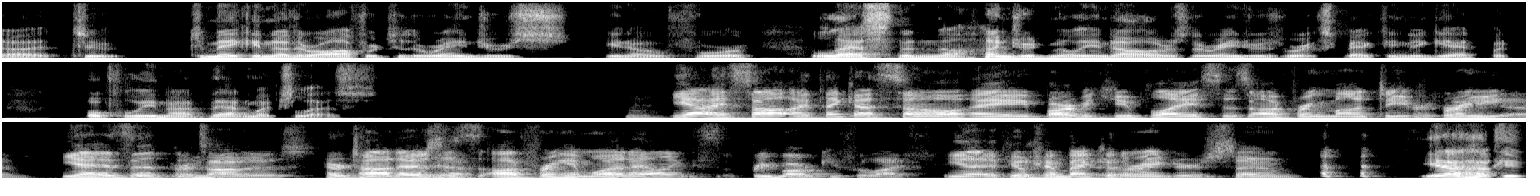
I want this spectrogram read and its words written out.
uh, to to make another offer to the Rangers. You know, for less than the hundred million dollars the Rangers were expecting to get, but hopefully not that much less. Yeah, I saw. I think I saw a barbecue place is offering Monty free. Yeah, yeah is it Hurtado's? Hurtado's yeah. is offering him what, Alex? Free barbecue for life. Yeah, if he'll come back yeah. to the Rangers. So. yeah, how can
